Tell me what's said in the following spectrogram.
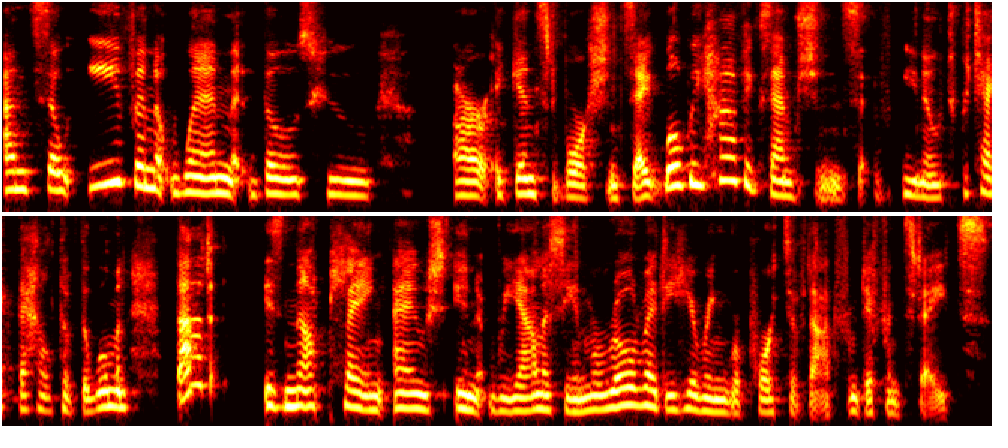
And so even when those who who are against abortion say, well, we have exemptions, you know, to protect the health of the woman. That is not playing out in reality. And we're already hearing reports of that from different states.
